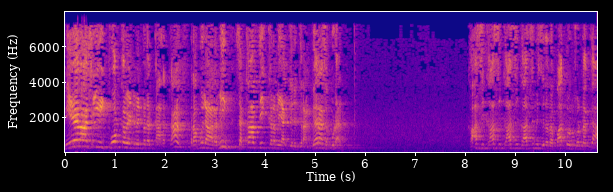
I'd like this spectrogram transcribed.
பேராசையை போக்க வேண்டும் என்பதற்காகத்தான் ரபுல் ஆலமின் சக்காத்தை கடமையாக்கி இருக்கிறான். பேராசை கூடாது காசு காசு காசு காசுன்னு சிலரை பார்த்தோம்னு சொன்னாக்கா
